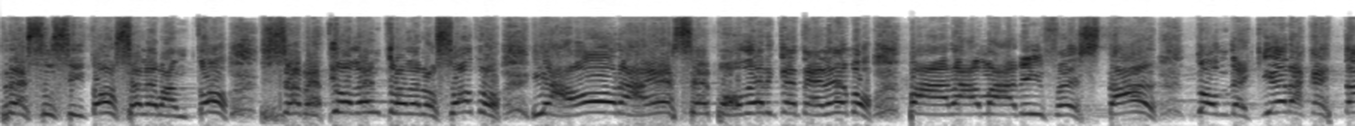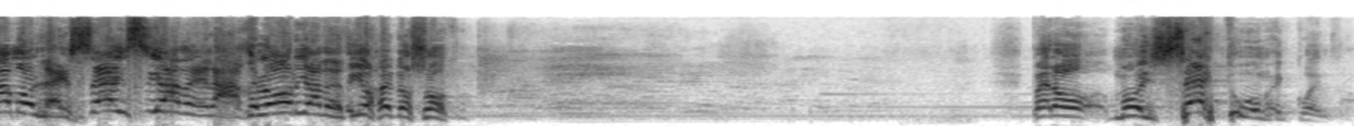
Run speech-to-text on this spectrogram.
resucitó, se levantó, se metió dentro de nosotros y ahora ese poder que tenemos para manifestar donde quiera que estamos la esencia de la gloria de Dios en nosotros. Pero Moisés tuvo un encuentro.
